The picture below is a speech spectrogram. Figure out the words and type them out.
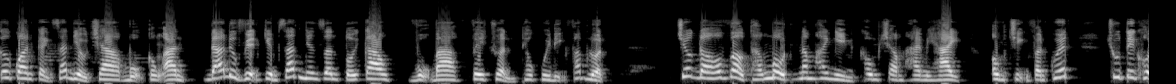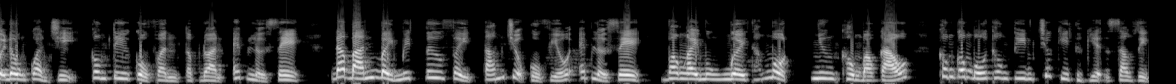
Cơ quan Cảnh sát điều tra Bộ Công an đã được Viện Kiểm sát Nhân dân tối cao vụ 3 phê chuẩn theo quy định pháp luật. Trước đó vào tháng 1 năm 2022, ông Trịnh Văn Quyết, Chủ tịch Hội đồng Quản trị Công ty Cổ phần Tập đoàn FLC đã bán 74,8 triệu cổ phiếu FLC vào ngày 10 tháng 1 nhưng không báo cáo, không công bố thông tin trước khi thực hiện giao dịch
